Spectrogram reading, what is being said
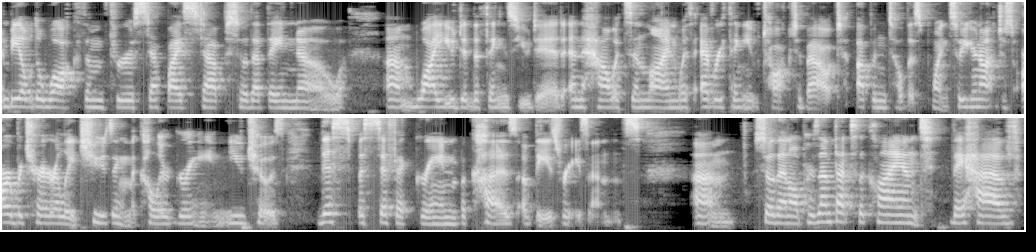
and be able to walk them through step by step so that they know um, why you did the things you did and how it's in line with everything you've talked about up until this point. So you're not just arbitrarily choosing the color green. You chose this specific green because of these reasons. Um, so then I'll present that to the client. They have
